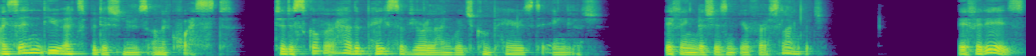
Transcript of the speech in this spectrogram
I send you expeditioners on a quest to discover how the pace of your language compares to English, if English isn't your first language. If it is,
